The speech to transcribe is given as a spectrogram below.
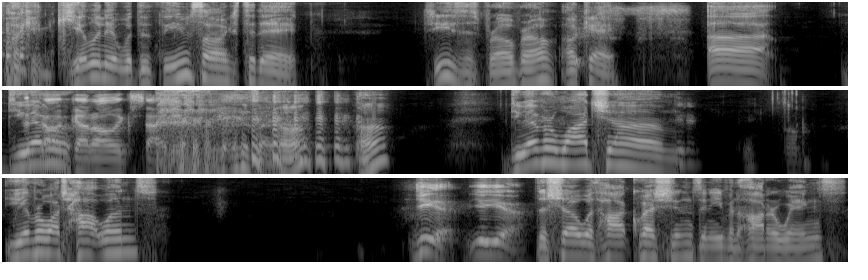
Fucking killing it with the theme songs today. Jesus, bro, bro. Okay. Uh, do you ever? Got all excited. Like, huh? Huh? Do you ever watch? Um, you ever watch Hot Ones? yeah, yeah, yeah. The show with hot questions and even hotter wings.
